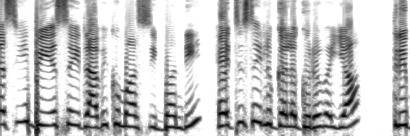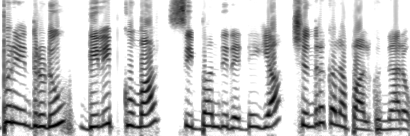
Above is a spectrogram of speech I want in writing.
ఎస్ఈబిఎస్ఐ రవికుమార్ సిబ్బంది హెచ్సీలు గల గురవయ్య త్రిపురేంద్రుడు దిలీప్ కుమార్ సిబ్బంది రెడ్డయ్య చంద్రకళ పాల్గొన్నారు.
